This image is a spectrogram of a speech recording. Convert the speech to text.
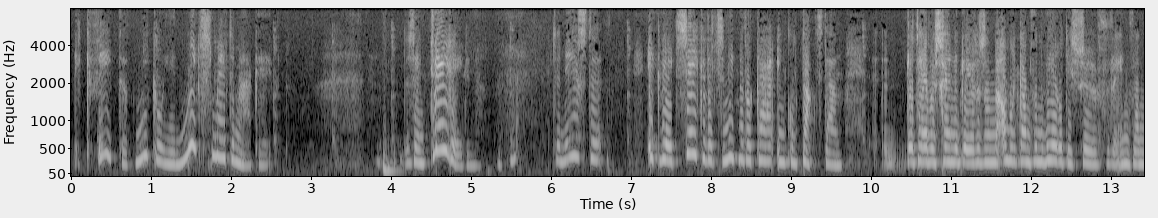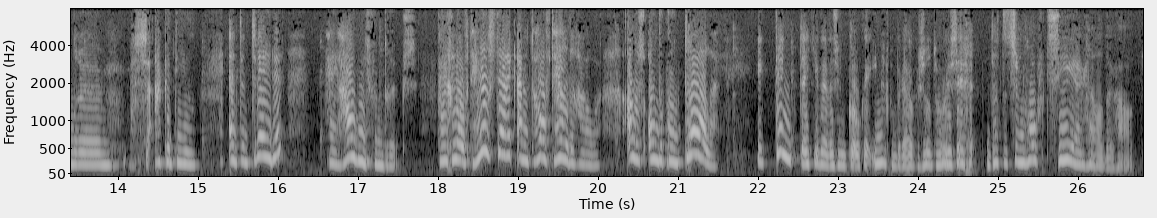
Ik weet dat Nico hier niets mee te maken heeft. Er zijn twee redenen. Ten eerste, ik weet zeker dat ze niet met elkaar in contact staan. Dat hij waarschijnlijk ergens aan de andere kant van de wereld is eh, voor een of andere zakendeal. En ten tweede, hij houdt niet van drugs. Hij gelooft heel sterk aan het hoofd helder houden. Alles onder controle. Ik denk dat je wel eens een cocaïnegebruiker zult horen zeggen dat het zijn hoofd zeer helder houdt.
